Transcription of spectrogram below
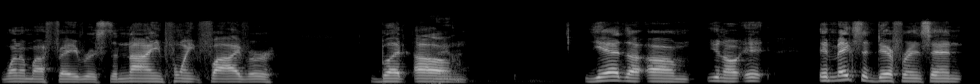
one of my favorites, the nine point fiver. But um, yeah, the um, you know, it it makes a difference, and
